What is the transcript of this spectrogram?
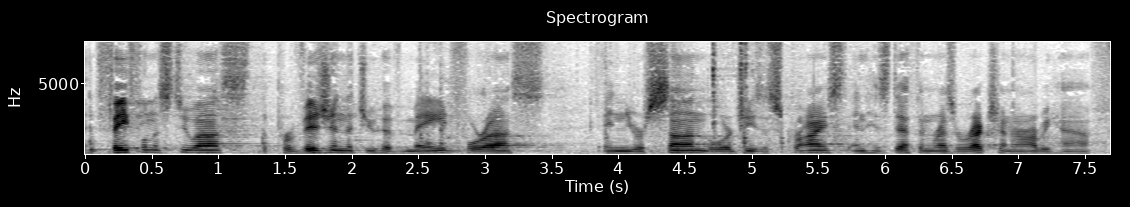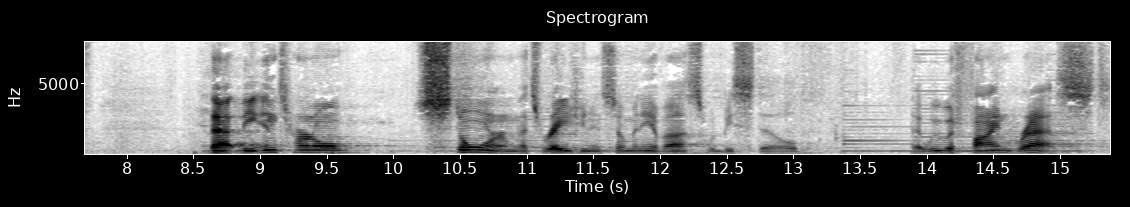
and faithfulness to us, the provision that you have made for us in your Son, the Lord Jesus Christ, and his death and resurrection on our behalf, that the internal storm that's raging in so many of us would be stilled, that we would find rest,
